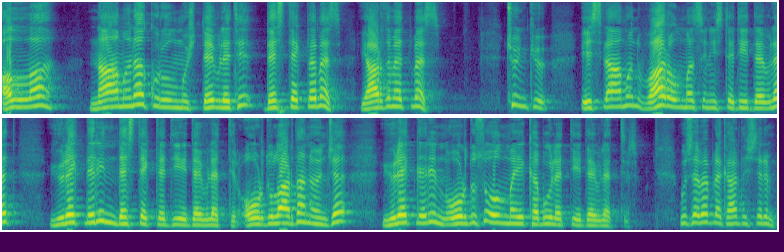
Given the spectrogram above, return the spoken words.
Allah namına kurulmuş devleti desteklemez, yardım etmez. Çünkü İslam'ın var olmasını istediği devlet, yüreklerin desteklediği devlettir. Ordulardan önce yüreklerin ordusu olmayı kabul ettiği devlettir. Bu sebeple kardeşlerim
